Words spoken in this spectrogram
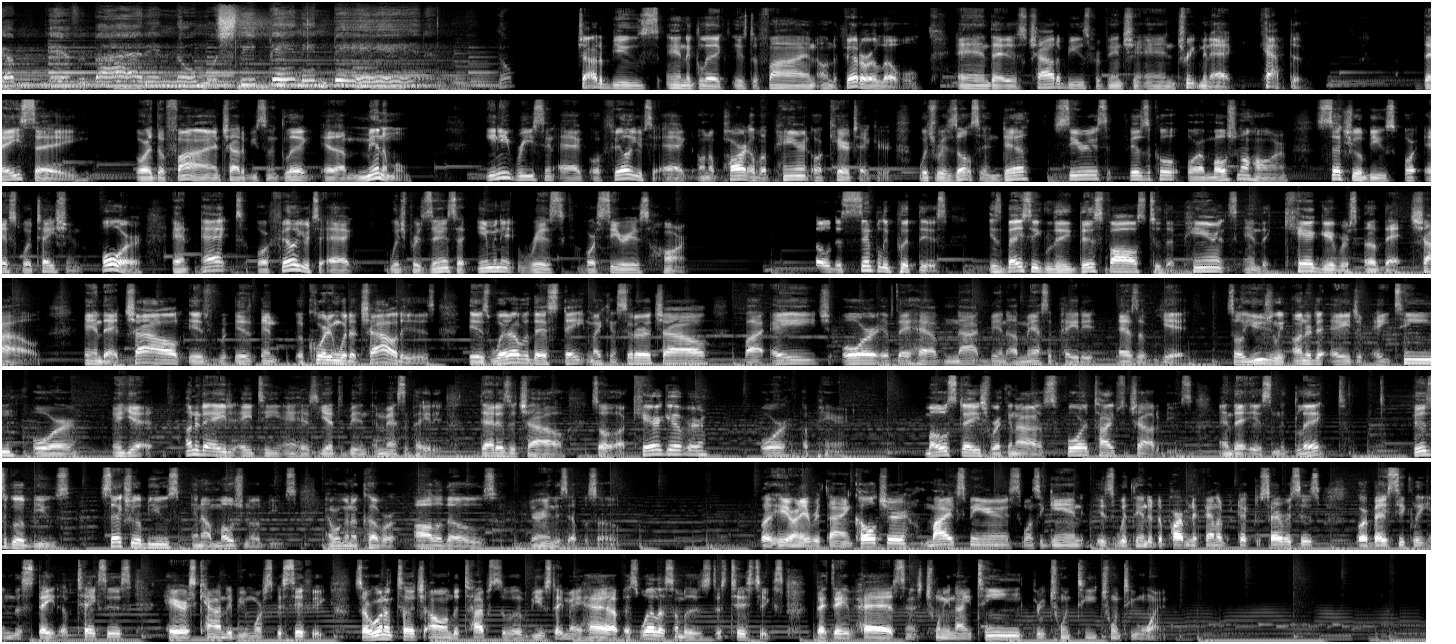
up, everybody, no more sleeping in bed. Child abuse and neglect is defined on the federal level, and that is Child Abuse Prevention and Treatment Act, CAPTA. They say or define child abuse and neglect at a minimum any recent act or failure to act on a part of a parent or caretaker, which results in death, serious physical or emotional harm, sexual abuse, or exploitation, or an act or failure to act which presents an imminent risk or serious harm. So, to simply put this, is basically this falls to the parents and the caregivers of that child. And that child is is and according what a child is is whatever their state may consider a child by age or if they have not been emancipated as of yet. So usually under the age of 18 or and yet under the age of 18 and has yet to be emancipated. That is a child. So a caregiver or a parent most states recognize four types of child abuse and that is neglect physical abuse sexual abuse, and emotional abuse. And we're going to cover all of those during this episode. But here on Everything Culture, my experience, once again, is within the Department of Family Protective Services, or basically in the state of Texas, Harris County to be more specific. So, we're going to touch on the types of abuse they may have, as well as some of the statistics that they've had since 2019 through 2021.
